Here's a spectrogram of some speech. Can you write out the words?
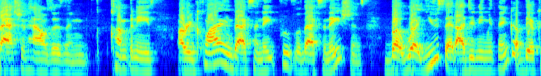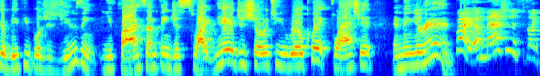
fashion houses and companies are requiring vaccinate proof of vaccinations. But what you said, I didn't even think of. There could be people just using. You find something, just swipe here, just show it to you real quick, flash it, and then you're in. Right. Imagine if like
